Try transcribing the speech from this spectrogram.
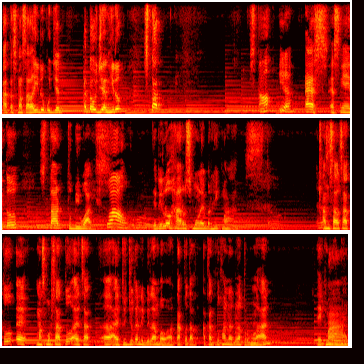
atas masalah hidup ujian atau ujian hidup, stop. Stop Iya, S. S-nya itu start to be wise. Wow Jadi lo harus mulai berhikmat. Tuh. Amsal 1 eh Mazmur 1 ayat sat- eh, ayat 7 kan dibilang bahwa takut ak- akan Tuhan adalah permulaan hikmat.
